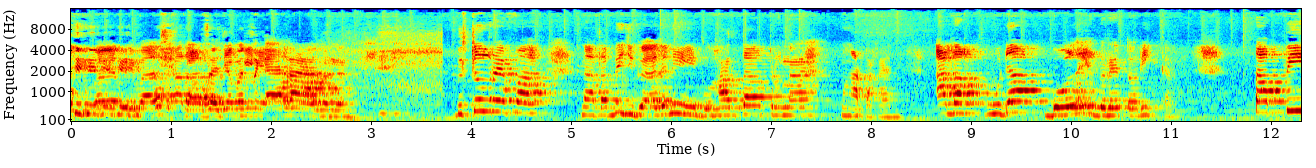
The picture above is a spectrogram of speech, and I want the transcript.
Banget nih bahasa sekarang. Bahasa zaman Iya, sekarang. Betul Reva. Nah tapi juga ada nih Bu Hatta pernah mengatakan anak muda boleh beretorika, tapi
